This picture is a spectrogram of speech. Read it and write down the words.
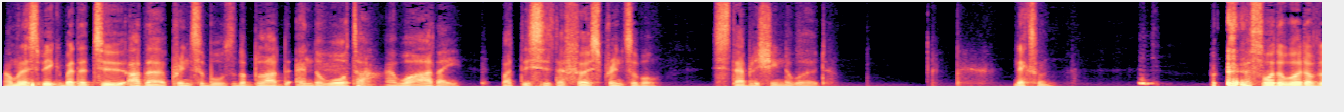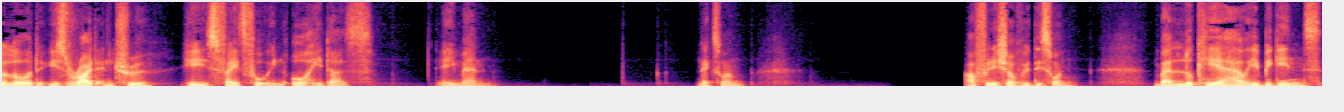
I'm going to speak about the two other principles, the blood and the water. And what are they? But this is the first principle, establishing the word. Next one. For the word of the Lord is right and true. He is faithful in all he does. Amen. Next one. I'll finish off with this one. But look here how he begins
